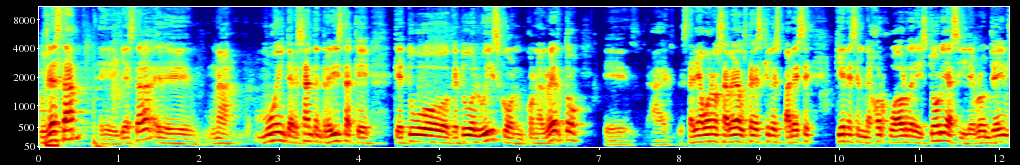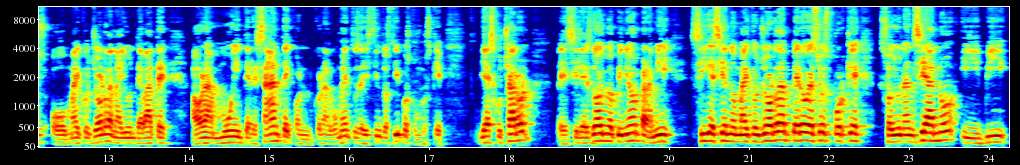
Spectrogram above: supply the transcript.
Pues ya está, eh, ya está. Eh, una muy interesante entrevista que, tuvo, que tuvo Luis con, con Alberto. Eh, estaría bueno saber a ustedes qué les parece, quién es el mejor jugador de la historia, si LeBron James o Michael Jordan. Hay un debate ahora muy interesante con, argumentos de distintos tipos, como los que ya escucharon. Eh, si les doy mi opinión, para mí sigue siendo Michael Jordan, pero eso es porque soy un anciano y vi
